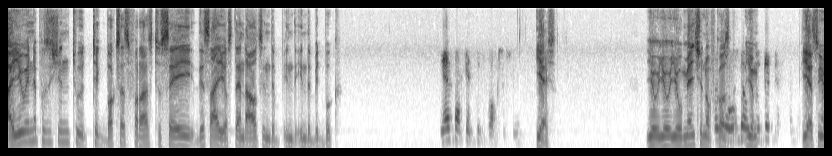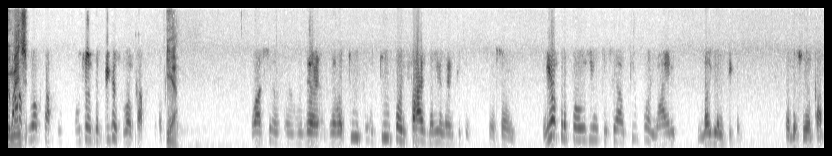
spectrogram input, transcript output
Are you in a position to tick boxes for us to say these are your standouts in the in the, in the bid book? Yes, I can tick boxes. Yes. You you you mentioned, of course. So, the- You, the- the- yes, the you mentioned. World Cup, which was the biggest World Cup. okay, Yeah. Was uh, uh, there, there were two, 2.5 million rand tickets or so. We are proposing to sell 2.9 million tickets for this World Cup.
